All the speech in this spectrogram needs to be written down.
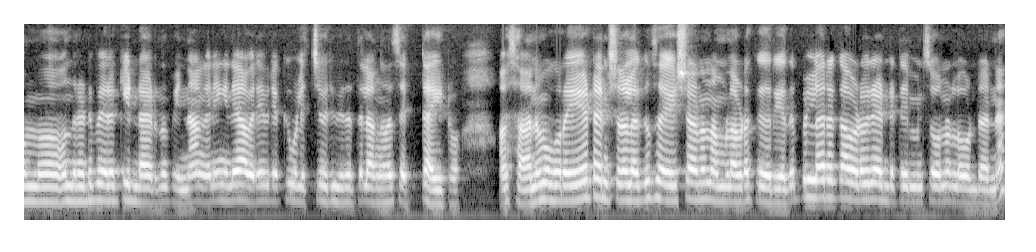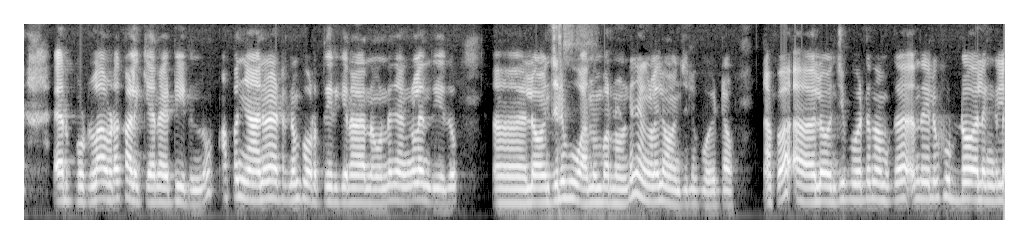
ഒന്ന് രണ്ട് പേരൊക്കെ ഉണ്ടായിരുന്നു പിന്നെ അങ്ങനെ ഇങ്ങനെ അവരെ ഇവരൊക്കെ വിളിച്ച് ഒരു വിധത്തിൽ അങ്ങനെ സെറ്റ് ആയിട്ടോ. അവസാനം കുറേ ടെൻഷനുകൾക്ക് ശേഷമാണ് നമ്മൾ അവിടെ കയറിയത് പിള്ളേരൊക്കെ അവിടെ ഒരു എന്റർടൈൻമെന്റ് സോൺ ഉള്ളതുകൊണ്ട് തന്നെ എയർപോർട്ടിൽ അവിടെ കളിക്കാനായിട്ട് ഇരുന്നു. അപ്പൊ ഞാനും ഏട്ടനും പുറത്തിരിക്കുന്ന കാരണം കൊണ്ട് ഞങ്ങൾ എന്ത് ചെയ്തു? ലോഞ്ചിൽ പോവാന്നും പറഞ്ഞുകൊണ്ട് ഞങ്ങൾ ലോഞ്ചിൽ പോയിട്ടോ. അപ്പൊ ലോഞ്ചിൽ പോയിട്ട് നമുക്ക് എന്തെങ്കിലും ഫുഡോ അല്ലെങ്കിൽ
